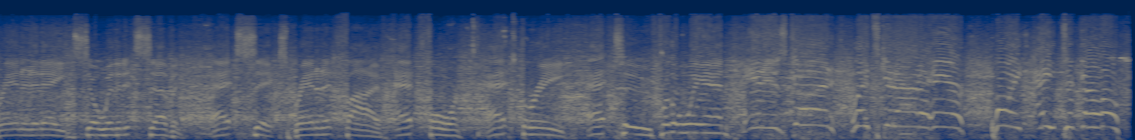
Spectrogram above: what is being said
Brandon at eight, still with it at seven, at six, Brandon at five, at four, at three, at two for the win. It is good. Let's get out of here. Point eight to go.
